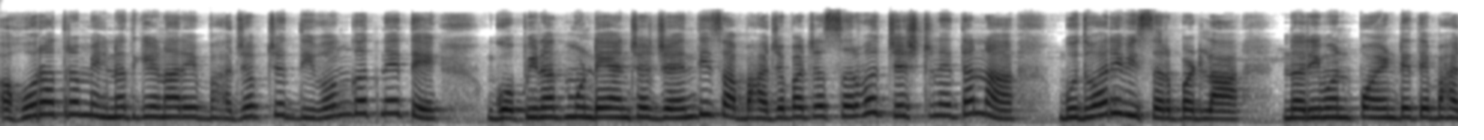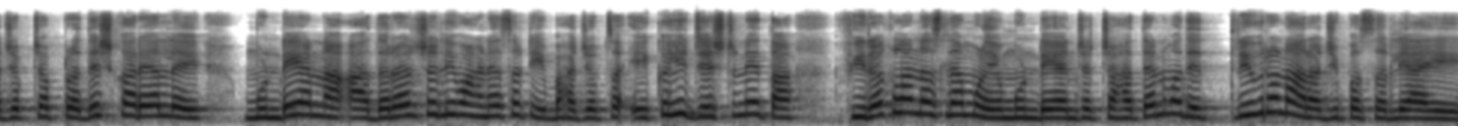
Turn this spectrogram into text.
अहोरात्र मेहनत घेणारे भाजपचे दिवंगत नेते गोपीनाथ मुंडे यांच्या जयंतीचा भाजपाच्या सर्व ज्येष्ठ नेत्यांना बुधवारी विसर पडला. नरिमन पॉइंट येथे भाजपच्या प्रदेश कार्यालय मुंडे यांना आदरांजली वाहण्यासाठी भाजपचा एकही ज्येष्ठ नेता फिरकला नसल्यामुळे मुंडे यांच्या चाहत्यांमध्ये तीव्र नाराजी पसरली आहे.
